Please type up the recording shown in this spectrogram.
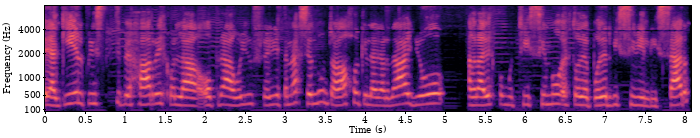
eh, aquí el príncipe Harris con la Oprah Winfrey están haciendo un trabajo que la verdad yo agradezco muchísimo, esto de poder visibilizar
